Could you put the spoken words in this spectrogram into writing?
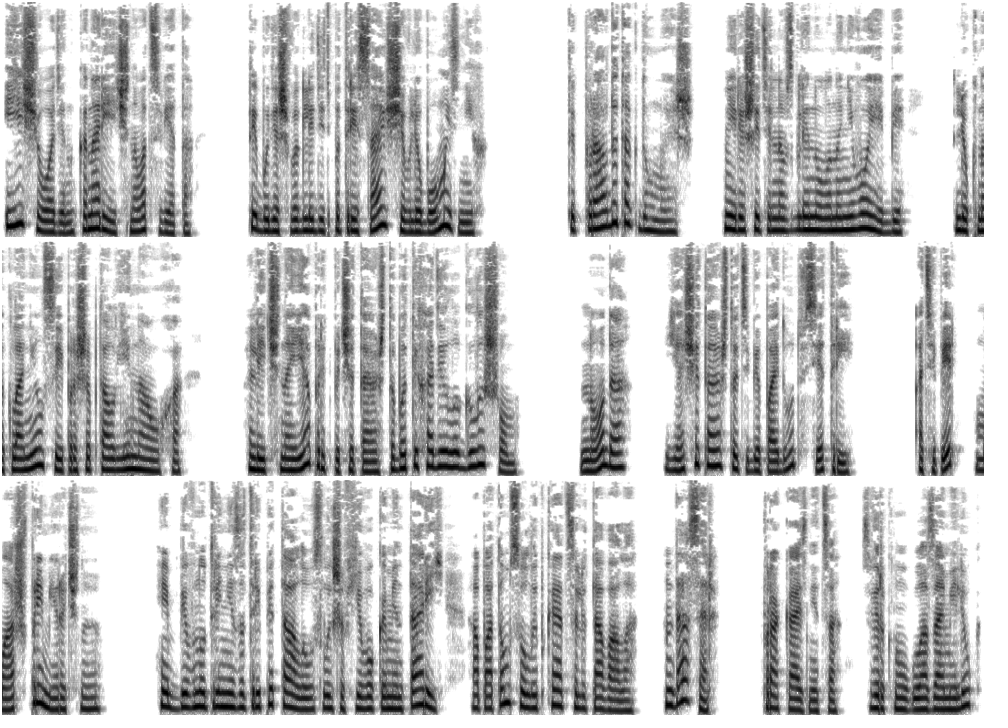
и еще один, канареечного цвета. Ты будешь выглядеть потрясающе в любом из них. Ты правда так думаешь? Нерешительно взглянула на него Эбби. Люк наклонился и прошептал ей на ухо. «Лично я предпочитаю, чтобы ты ходила голышом». «Ну да, я считаю, что тебе пойдут все три. А теперь марш в примерочную». Эбби внутренне затрепетала, услышав его комментарий, а потом с улыбкой отсалютовала. «Да, сэр». «Проказница», — сверкнул глазами Люк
